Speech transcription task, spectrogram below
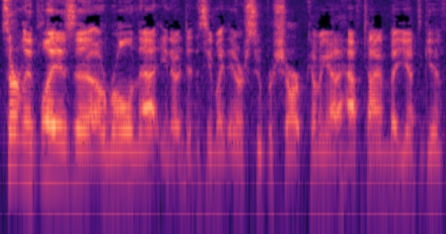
certainly plays a, a, role in that. You know, it didn't seem like they were super sharp coming out of halftime, but you have to give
